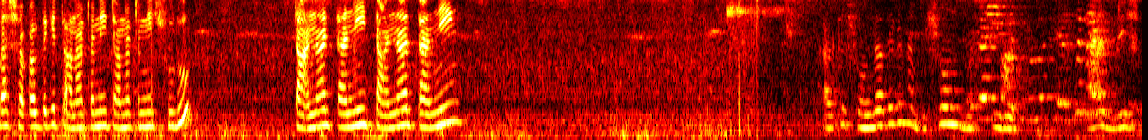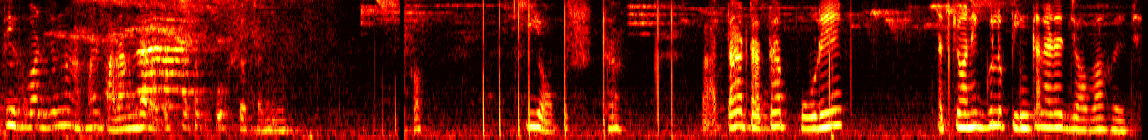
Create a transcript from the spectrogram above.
বা সকাল থেকে টানাটানি টানাটানি শুরু। টানা, টানি টানা, টানি। কালকে সন্ধ্যা থেকে না ভীষণ বৃষ্টি হয়েছে। আর বৃষ্টি হওয়ার জন্য আমার বারান্দার অবস্থা তো খুব শোচনীয়। কি অবস্থা? পাতা টাতা পড়ে। আজকে অনেকগুলো পিঙ্ক কালারের জবা হয়েছে।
